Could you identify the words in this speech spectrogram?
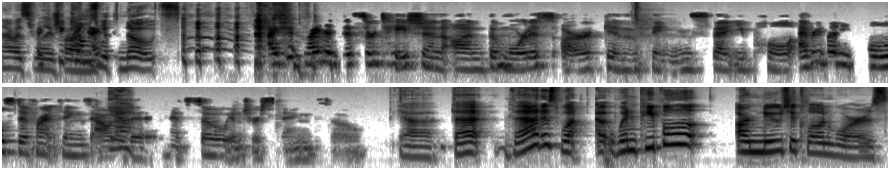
That was really she fun. comes with notes. I could write a dissertation on the Mortis arc and things that you pull. Everybody pulls different things out Yeah. of it, and it's so interesting. So Yeah, that that is what uh, when people are new to Clone Wars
